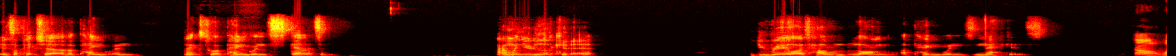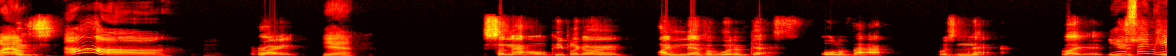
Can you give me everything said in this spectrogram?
it's a picture of a penguin next to a penguin skeleton. And when you look at it, you realize how long a penguin's neck is. Oh wow. Is- oh, right? Yeah. So now people are going, I never would have guessed all of that was neck. Like, you Yeah, just, same you're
